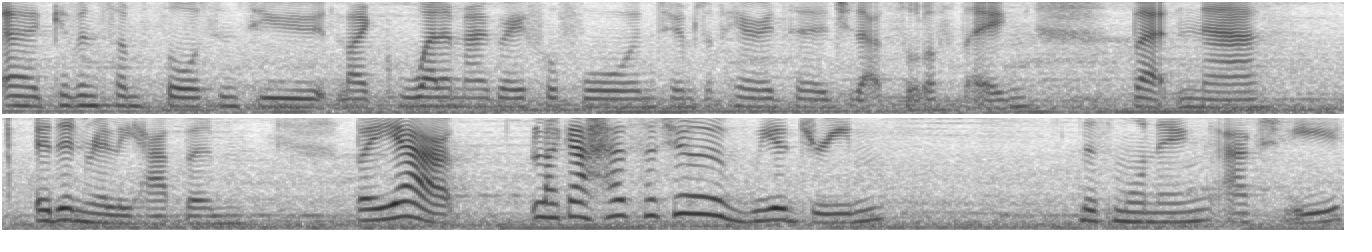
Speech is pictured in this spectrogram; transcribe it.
uh, given some thought into like what am I grateful for in terms of heritage, that sort of thing. But nah, it didn't really happen. But yeah, like I had such a weird dream this morning actually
